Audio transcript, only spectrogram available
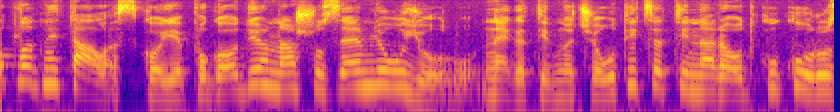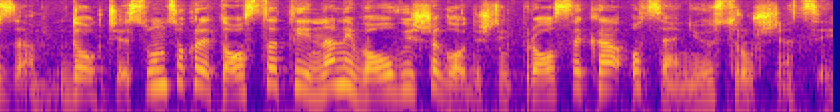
Toplodni talas koji je pogodio našu zemlju u julu negativno će uticati na rod kukuruza, dok će suncokret ostati na nivou višegodišnjeg proseka, ocenjuju stručnjaci.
